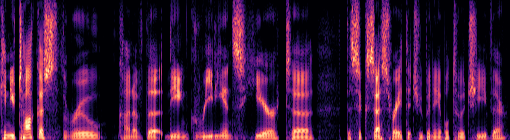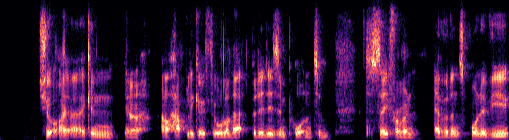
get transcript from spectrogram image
can you talk us through kind of the the ingredients here to the success rate that you've been able to achieve there? Sure, I, I, can. You know, I'll happily go through all of that, but it is important to to say from an evidence point of view,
